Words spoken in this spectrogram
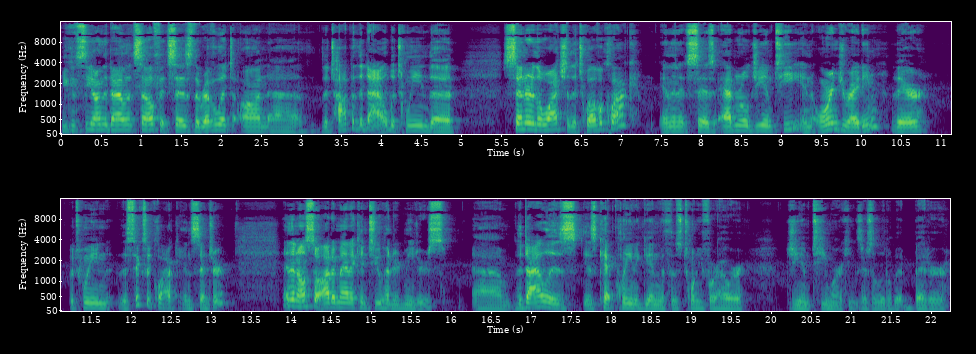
You can see on the dial itself, it says the Revelot on uh, the top of the dial between the center of the watch and the 12 o'clock and then it says Admiral GMT in orange writing there between the 6 o'clock and center. And then also automatic and 200 meters. Um, the dial is, is kept clean again with those 24-hour GMT markings. There's a little bit better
